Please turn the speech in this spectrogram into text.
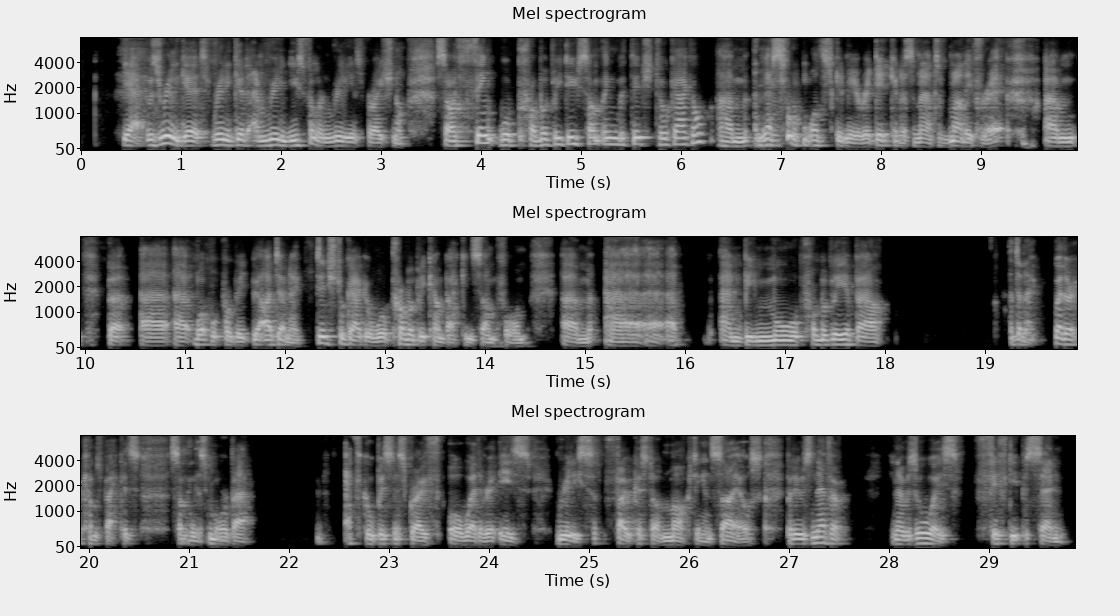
yeah, it was really good, really good, and really useful and really inspirational. So I think we'll probably do something with Digital Gaggle, um, unless someone wants to give me a ridiculous amount of money for it. Um, but uh, uh, what will probably, I don't know, Digital Gaggle will probably come back in some form um, uh, uh, and be more probably about, I don't know, whether it comes back as something that's more about ethical business growth or whether it is really focused on marketing and sales. But it was never, you know, it was always 50%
